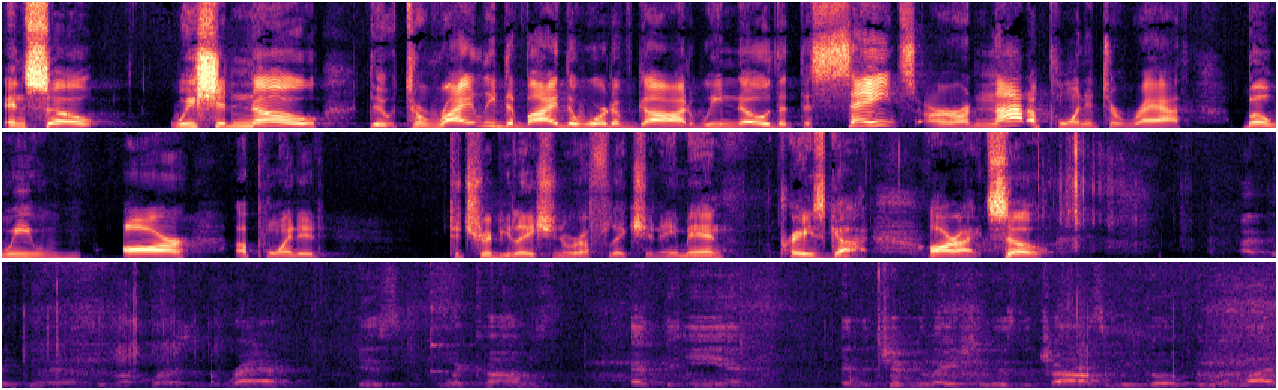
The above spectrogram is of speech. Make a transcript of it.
And so we should know to, to rightly divide the word of God, we know that the saints are not appointed to wrath, but we are appointed to tribulation or affliction. Amen? Praise God. All right, so. I think you answered my question. Wrath is what comes at the end, and the tribulation is the trials that we go through in life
